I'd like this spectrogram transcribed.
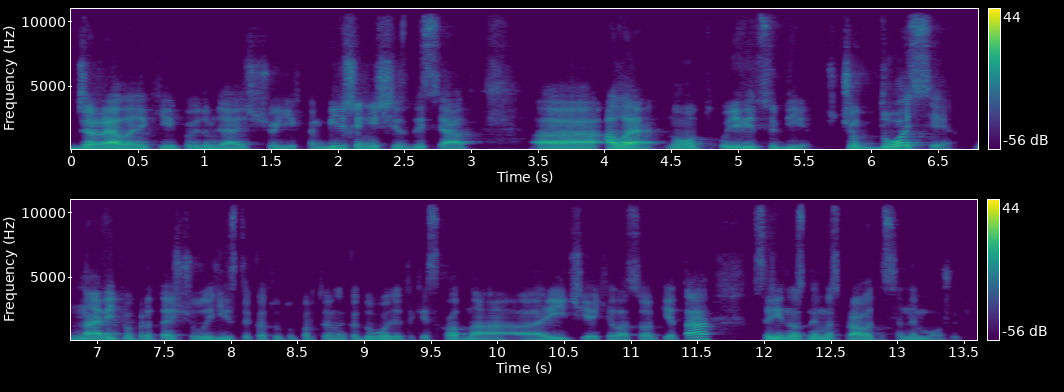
джерела, які повідомляють, що їх там більше ніж 60. Е, але ну от уявіть собі, що досі, навіть попри те, що логістика тут у противника доволі таки складна річ, річ, і ласова п'ята, все рівно з ними справитися не можуть.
